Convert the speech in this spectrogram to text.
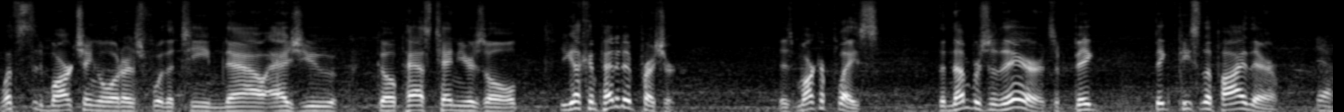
What's the marching orders for the team now as you go past 10 years old? You got competitive pressure. There's marketplace. The numbers are there. It's a big, big piece of the pie there. Yeah,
